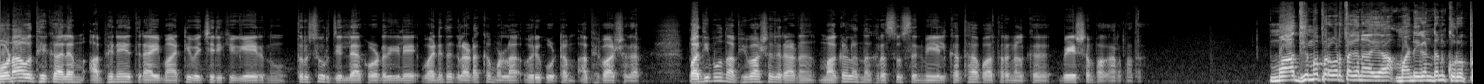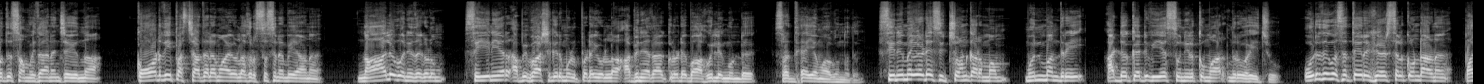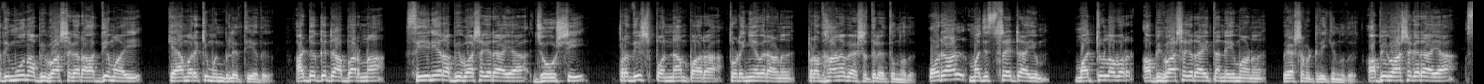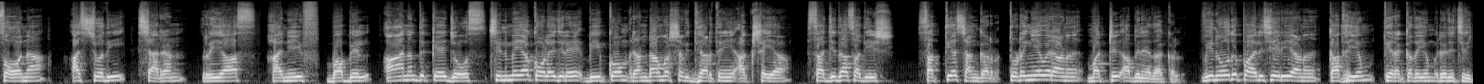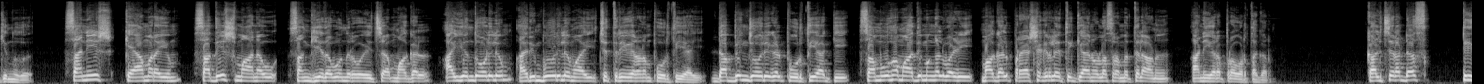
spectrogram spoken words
ഓണാവധിക്കാലം അഭിനയത്തിനായി മാറ്റിവെച്ചിരിക്കുകയായിരുന്നു തൃശൂർ ജില്ലാ കോടതിയിലെ വനിതകളടക്കമുള്ള ഒരു കൂട്ടം അഭിഭാഷകർ. പതിമൂന്ന് അഭിഭാഷകരാണ് മകൾ എന്ന ഹ്രസ്വ സിനിമയിൽ കഥാപാത്രങ്ങൾക്ക് വേഷം പകർന്നത്. മാധ്യമപ്രവർത്തകനായ മണികണ്ഠൻ കുറുപ്പത്ത് സംവിധാനം ചെയ്യുന്ന കോടതി പശ്ചാത്തലമായുള്ള ഹ്രസ്വ സിനിമയാണ് നാല് വനിതകളും സീനിയർ അഭിഭാഷകരും ഉൾപ്പെടെയുള്ള അഭിനേതാക്കളുടെ ബാഹുല്യം കൊണ്ട് ശ്രദ്ധേയമാകുന്നത്. സിനിമയുടെ സ്വിച്ച് ഓൺ കർമ്മം മുൻമന്ത്രി അഡ്വക്കേറ്റ് വി എസ് സുനിൽകുമാർ നിർവഹിച്ചു. ഒരു ദിവസത്തെ റിഹേഴ്സൽ കൊണ്ടാണ് പതിമൂന്ന് അഭിഭാഷകർ ആദ്യമായി ക്യാമറയ്ക്ക് മുൻപിലെത്തിയത്. അഡ്വക്കേറ്റ് അപർണ സീനിയർ അഭിഭാഷകരായ ജോഷി പ്രതീഷ് പൊന്നാംപാറ തുടങ്ങിയവരാണ് പ്രധാന വേഷത്തിലെത്തുന്നത്. ഒരാൾ മജിസ്ട്രേറ്റായും മറ്റുള്ളവർ അഭിഭാഷകരായി തന്നെയുമാണ് വേഷമിട്ടിരിക്കുന്നത്. അഭിഭാഷകരായ സോന അശ്വതി ശരൺ റിയാസ് ഹനീഫ് ബബിൽ ആനന്ദ് കെ ജോസ് ചിന്മയ കോളേജിലെ ബികോം രണ്ടാം വർഷ വിദ്യാർത്ഥിനി അക്ഷയ സജിത സതീഷ് സത്യശങ്കർ തുടങ്ങിയവരാണ് മറ്റ് അഭിനേതാക്കൾ. വിനോദ് പാലിശ്ശേരിയാണ് കഥയും തിരക്കഥയും രചിച്ചിരിക്കുന്നത്. സനീഷ് ക്യാമറയും സതീഷ് മാനവ് സംഗീതവും നിർവഹിച്ച മകൾ അയ്യന്തോളിലും അരിമ്പൂരിലുമായി ചിത്രീകരണം പൂർത്തിയായി. ഡബ്ബിംഗ് ജോലികൾ പൂർത്തിയാക്കി സമൂഹ മാധ്യമങ്ങൾ വഴി മകൾ പ്രേക്ഷകരിലെത്തിക്കാനുള്ള ശ്രമത്തിലാണ് അണിയറ പ്രവർത്തകർ. Cultural desk T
